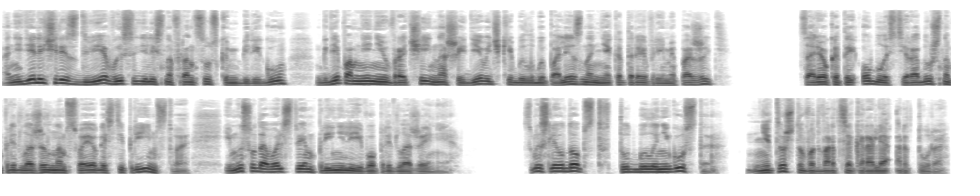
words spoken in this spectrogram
А недели через две высадились на французском берегу, где, по мнению врачей, нашей девочке было бы полезно некоторое время пожить. Царек этой области радушно предложил нам свое гостеприимство, и мы с удовольствием приняли его предложение. В смысле удобств тут было не густо. Не то что во дворце короля Артура,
